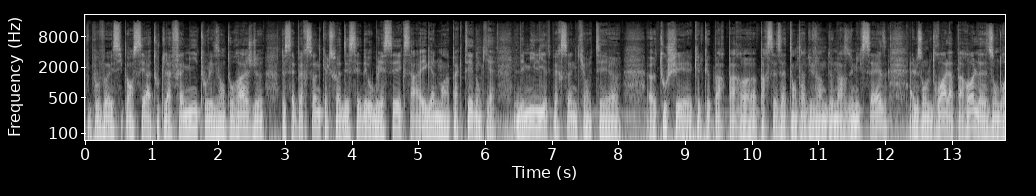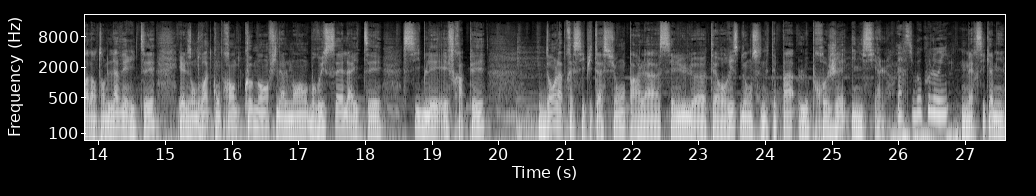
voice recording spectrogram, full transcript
vous pouvez aussi penser à toute la famille, tous les entourages de, ces personnes, qu'elles soient décédées ou blessées, et que ça a également impacté. Donc il y a, des milliers de personnes qui ont été touchées quelque part par, par ces attentats du 22 mars 2016. Elles ont le droit à la parole, elles ont le droit d'entendre la vérité, et elles ont le droit de comprendre comment finalement Bruxelles a été ciblée et frappée dans la précipitation par la cellule terroriste dont ce n'était pas le projet initial. Merci beaucoup Louis. Merci Camille.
